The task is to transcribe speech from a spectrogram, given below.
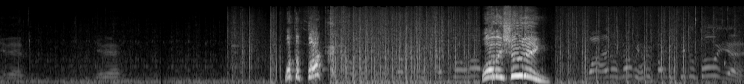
Get in. Get in. What the fuck? What's going on? Why are they shooting? Why? I don't know. We haven't fired a single bullet yet.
